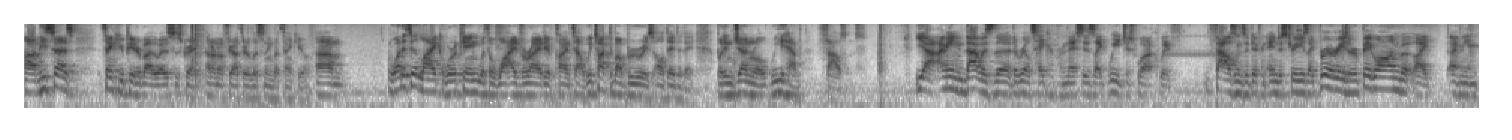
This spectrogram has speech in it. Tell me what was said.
Um, he says, "Thank you, Peter. By the way, this is great. I don't know if you're out there listening, but thank you." Um, what is it like working with a wide variety of clientele? We talked about breweries all day today, but in general, we have thousands. Yeah, I mean that was the the real take from this is like we just work with thousands of different industries. Like breweries are a big one, but like I mean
